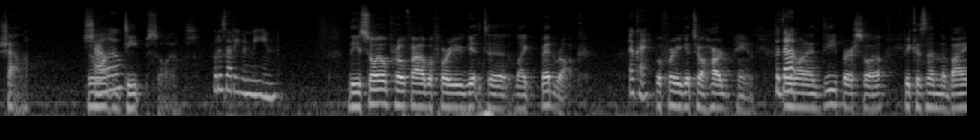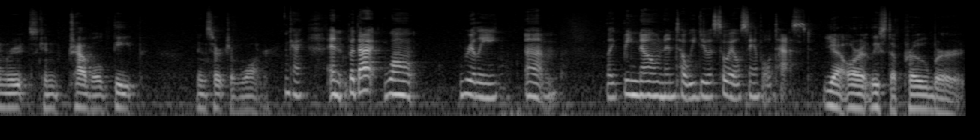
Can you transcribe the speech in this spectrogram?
Shallow. We Shallow? want deep soils. What does that even mean? the soil profile before you get to like bedrock, Okay. before you get to a hard pan. But that we want a deeper soil because then the vine roots can travel deep in search of water. okay. And but that won't really um like be known until we do a soil sample test. Yeah, or at least a probe or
